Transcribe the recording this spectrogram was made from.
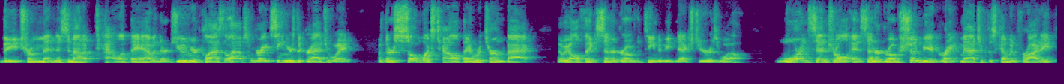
the tremendous amount of talent they have in their junior class. They'll have some great seniors that graduate, but there's so much talent they return back that we all think Center Grove the team to beat next year as well. Warren Central and Center Grove should be a great matchup this coming Friday.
